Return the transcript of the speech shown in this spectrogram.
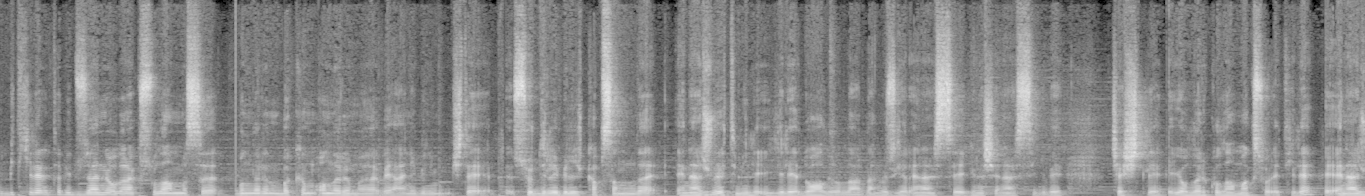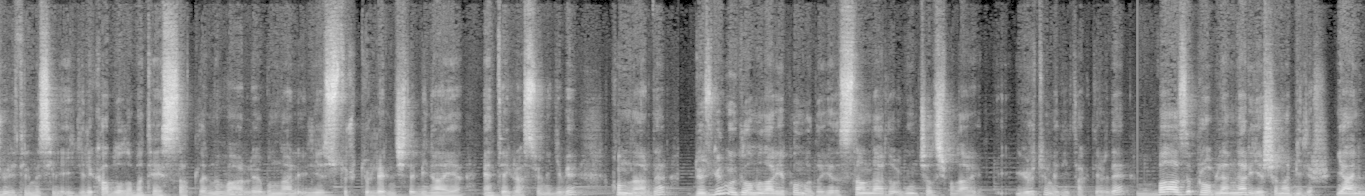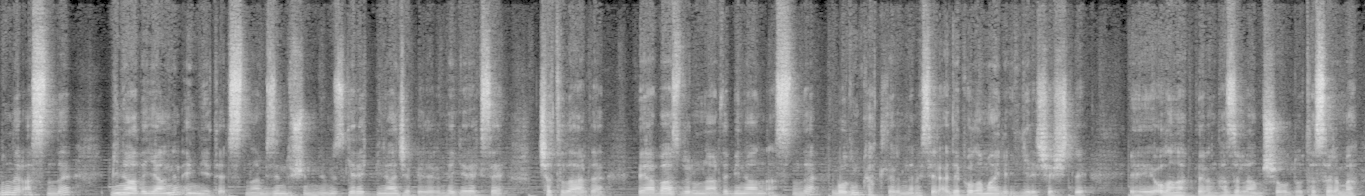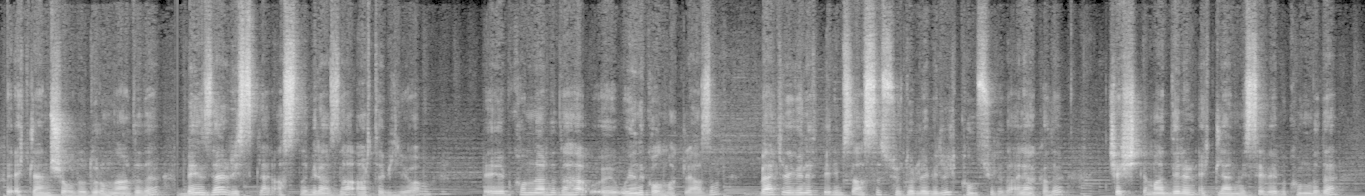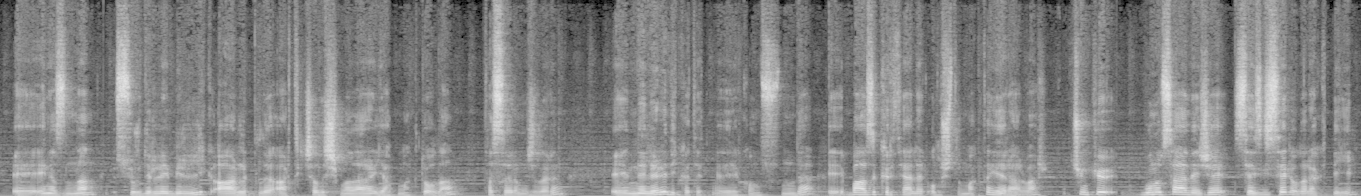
Bitkilerin tabii düzenli olarak sulanması, bunların bakım onarımı veya ne bileyim işte sürdürülebilirlik kapsamında enerji üretimiyle ilgili doğal yollardan rüzgar enerjisi, güneş enerjisi gibi çeşitli yolları kullanmak suretiyle e, enerji üretilmesiyle ilgili kablolama tesisatlarının varlığı, bunlarla ilgili strüktürlerin işte binaya entegrasyonu gibi konularda düzgün uygulamalar yapılmadığı ya da standarda uygun çalışmalar yürütülmediği takdirde bazı problemler yaşanabilir. Yani bunlar aslında binada yangın emniyeti açısından bizim düşündüğümüz gerek bina cephelerinde gerekse çatılarda veya bazı durumlarda binanın aslında bodrum katlarında mesela depolama ile ilgili çeşitli e, olanakların hazırlanmış olduğu, tasarıma eklenmiş olduğu durumlarda da benzer riskler aslında biraz daha artabiliyor. E, bu konularda daha e, uyanık olmak lazım. Belki de yönetmeliğimizde aslında sürdürülebilirlik konusuyla da alakalı çeşitli maddelerin eklenmesi ve bu konuda da e, en azından sürdürülebilirlik ağırlıklı artık çalışmalar yapmakta olan tasarımcıların e, nelere dikkat etmeleri konusunda e, bazı kriterler oluşturmakta yarar var. Çünkü bunu sadece sezgisel olarak değil,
